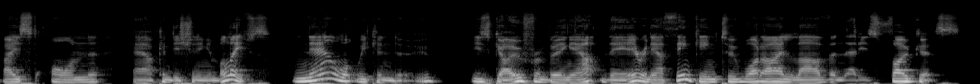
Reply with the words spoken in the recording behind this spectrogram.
based on our conditioning and beliefs. Now, what we can do is go from being out there in our thinking to what I love, and that is focus.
